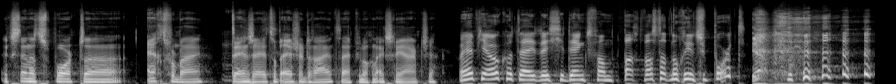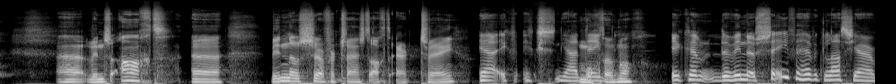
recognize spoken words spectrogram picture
Extended Support echt voorbij. Tenzij het op Azure draait, dan heb je nog een extra jaartje. Maar heb je ook altijd dat je denkt van, wacht, was dat nog in support? Ja. Windows 8, Windows Server 2008 R2. Ja, ik, ik ja, Mocht denk, ook nog. Ik heb de Windows 7 heb ik laatst jaar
